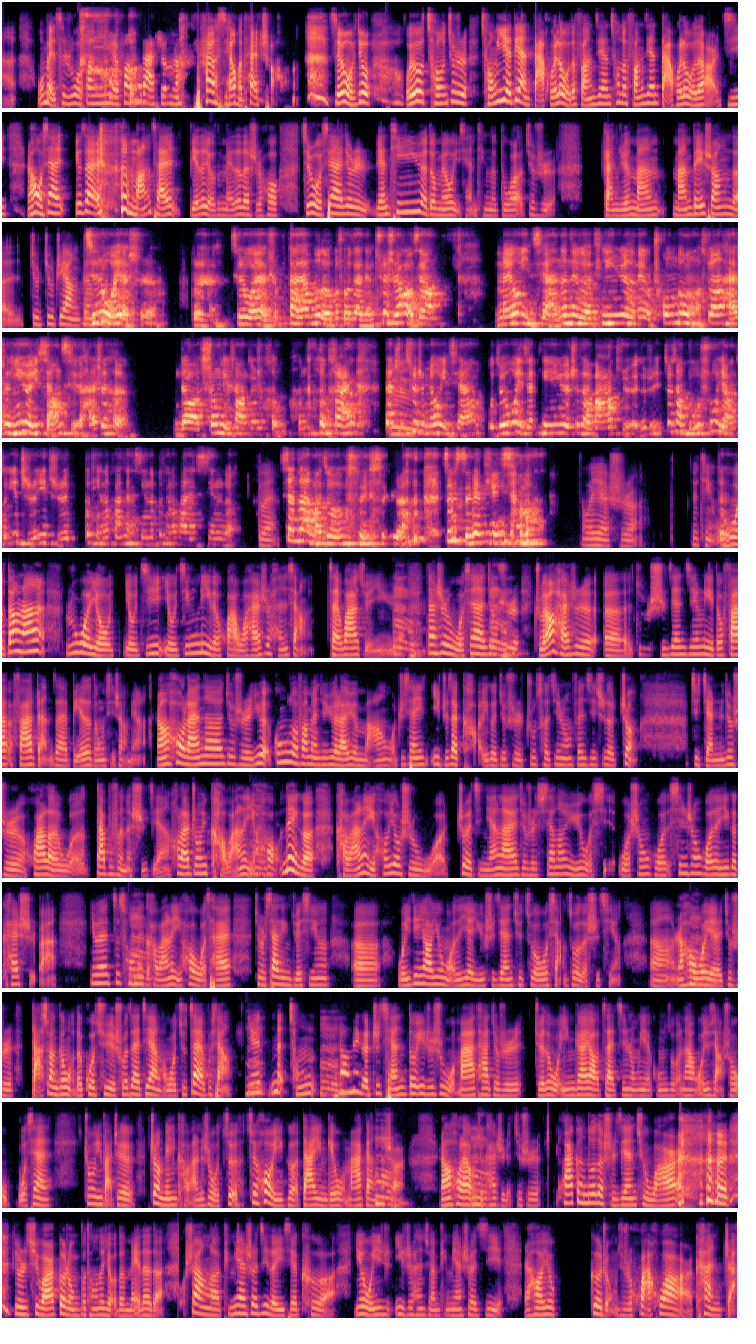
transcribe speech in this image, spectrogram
我每次如果放音乐放太大声了，他又嫌我太吵，所以我就我又从就是从夜店打回了我的房间，从那房间打回了我的耳机。然后我现在又在 忙起来别的有的没的的时候，其实我现在就是连听音乐都没有以前听的多了，就是。感觉蛮蛮悲伤的，就就这样。其实我也是，对，其实我也是，大家不得不说再见。确实好像没有以前的那个听音乐的那个冲动了。虽然还是音乐一响起还是很，你知道，生理上就是很很很 嗨，但是确实没有以前。我觉得我以前听音乐是在挖掘，就是就像读书一样，就一直一直不停的发现新的，不停的发现新的。对。现在嘛，就随随缘，就随便听一下吧。我也是，就挺我我当然如果有有机有精力的话，我还是很想再挖掘音乐。但是我现在就是主要还是呃，就是时间精力都发发展在别的东西上面了。然后后来呢，就是越工作方面就越来越忙。我之前一直在考一个就是注册金融分析师的证。就简直就是花了我大部分的时间，后来终于考完了以后，那个考完了以后又是我这几年来就是相当于我新我生活新生活的一个开始吧，因为自从那考完了以后，我才就是下定决心，呃，我一定要用我的业余时间去做我想做的事情。嗯，然后我也就是打算跟我的过去说再见了，我就再也不想，因为那从到那个之前都一直是我妈，她就是觉得我应该要在金融业工作，那我就想说，我现在终于把这个证给你考完，这是我最最后一个答应给我妈干的事儿。然后后来我就开始就是花更多的时间去玩儿，就是去玩各种不同的有的没的的，上了平面设计的一些课，因为我一直一直很喜欢平面设计，然后又。各种就是画画、看展，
